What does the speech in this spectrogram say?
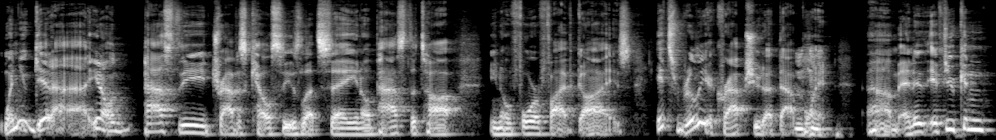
when you get, uh, you know, past the Travis Kelce's, let's say, you know, past the top, you know, four or five guys, it's really a crapshoot at that mm-hmm. point. Um, and if you can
